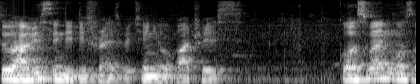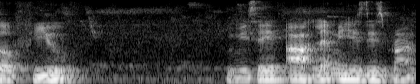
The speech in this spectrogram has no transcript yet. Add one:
so have you seen the difference between your batteries? Because when most of you will be saying ah let me use this brand.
